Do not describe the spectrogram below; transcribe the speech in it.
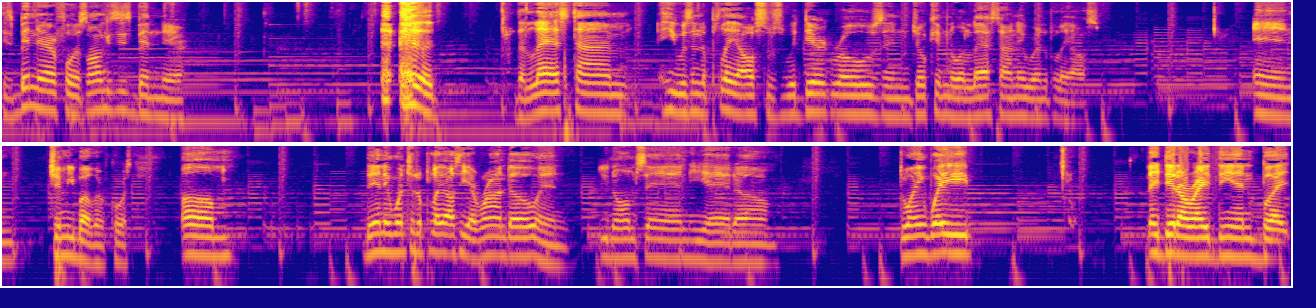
He's been there for as long as he's been there. the last time he was in the playoffs was with Derrick Rose and Joakim Noah. Last time they were in the playoffs, and Jimmy Butler, of course. Um, then they went to the playoffs. He had Rondo, and you know what I'm saying. He had um, Dwyane Wade. They did all right then, but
